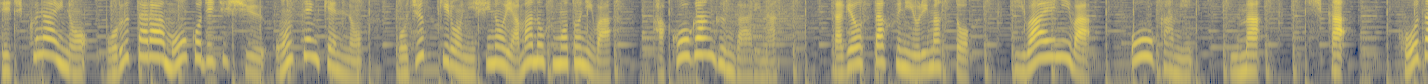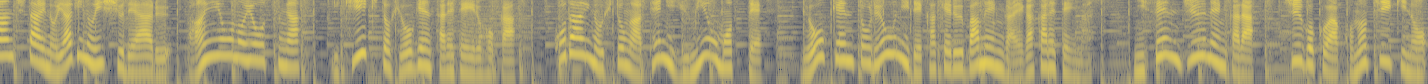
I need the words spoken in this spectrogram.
自治区内のボルタラ蒙古自治州温泉県の50キロ西の山のふもとには花崗岩群があります。作業スタッフによりますと岩絵には狼馬鹿鉱山地帯のヤギの一種である万葉の様子が生き生きと表現されているほか古代の人が手に弓を持って猟犬と猟に出かける場面が描かれています。2010年から中国はこの地域の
